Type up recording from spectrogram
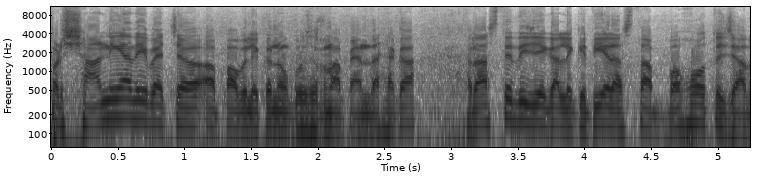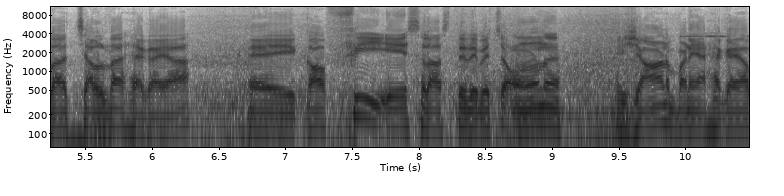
ਪਰੇਸ਼ਾਨੀਆਂ ਦੇ ਵਿੱਚ ਪਬਲਿਕ ਨੂੰ ਗੁਜ਼ਰਨਾ ਪੈਂਦਾ ਹੈਗਾ। ਰਸਤੇ ਦੀ ਜੇ ਗੱਲ ਕੀਤੀ ਹੈ, ਰਸਤਾ ਬਹੁਤ ਜ਼ਿਆਦਾ ਚੱਲਦਾ ਹੈਗਾ ਆ। ਕਾਫੀ ਇਸ ਰਸਤੇ ਦੇ ਵਿੱਚ ਆਉਣ ਜਾਣ ਬਣਿਆ ਹੈਗਾ ਆ।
